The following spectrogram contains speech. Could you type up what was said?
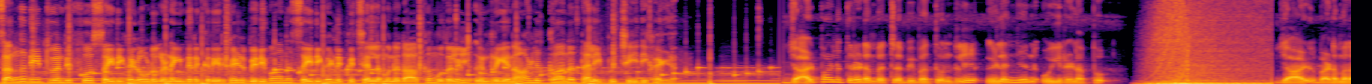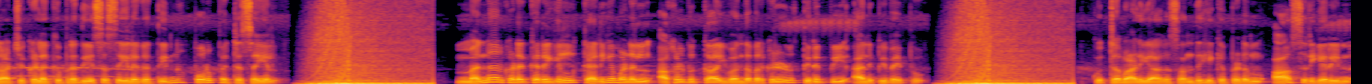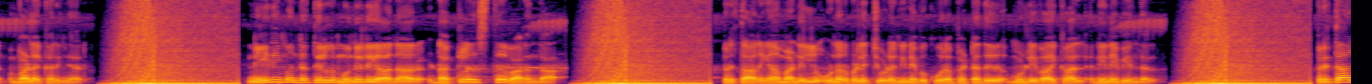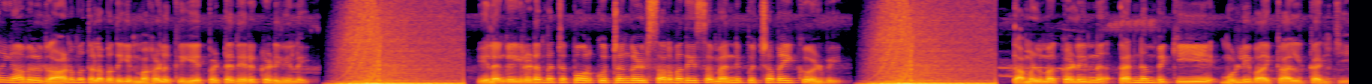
சங்கதி twenty four செய்திகளோடு இணைந்திருக்கிறீர்கள். விரிவான செய்திகளுக்கு செல்ல முன்னதாக முதலில் இன்றைய நாளுக்கான தலைப்புச் செய்திகள். யாழ்ப்பாணத்தில் இடம்பெற்ற விபத்தொன்றில் இளைஞன் உயிரிழப்பு. யாழ் வடமராட்சி கிழக்கு பிரதேச செயலகத்தின் பொறுப்பற்ற செயல். மன்னார் கடற்கரையில் கனியமணல் அகழ்வுக்காய் வந்தவர்கள் திருப்பி அனுப்பி வைப்பு. குற்றவாளியாக சந்தேகிக்கப்படும் ஆசிரியரின் வழக்கறிஞர். நீதிமன்றத்தில் முன்னிலையானார் டக்ளஸ் தேவானந்தா. பிரித்தானியா மண்ணில் உணர்வெளிச்சியுடன் நினைவு கூறப்பட்டது முள்ளிவாய்க்கால் நினைவேந்தல். பிரித்தானியாவில் ராணுவ தளபதியின் மகளுக்கு ஏற்பட்ட நெருக்கடி நிலை. இலங்கையில் இடம்பெற்ற போர்க்குற்றங்கள் சர்வதேச மன்னிப்பு சபை கேள்வி. தமிழ் மக்களின் தன்னம்பிக்கையே முள்ளிவாய்க்கால் கஞ்சி.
